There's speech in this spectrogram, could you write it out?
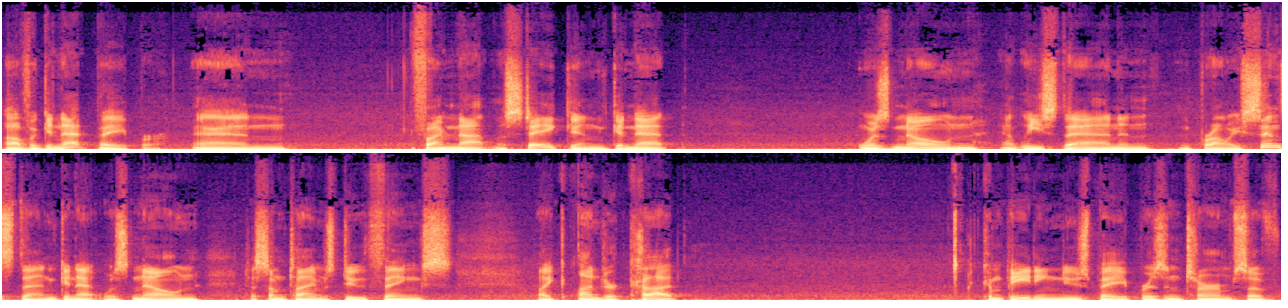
of a Gannett paper. And if I'm not mistaken, Gannett was known, at least then, and probably since then, Gannett was known to sometimes do things like undercut competing newspapers in terms of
